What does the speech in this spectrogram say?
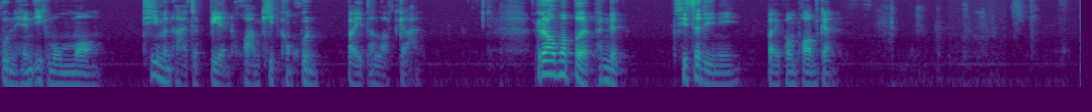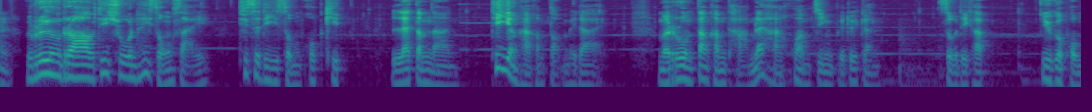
คุณเห็นอีกมุมมอง ที่มันอาจจะเปลี่ยนความคิดของคุณไปตลอดกาลเรามาเปิดผนึกทฤษฎีนี้ไปพร้อมๆกัน เรื่องราวที่ชวนให้สงสัยทฤษฎีสมคบคิด และตำนาน ที่ยังหาคำตอบไม่ได้ มาร่วมตั้งคำถามและหาความจริงไปด้วยกัน สวัสดีครับ อยู่กับผม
